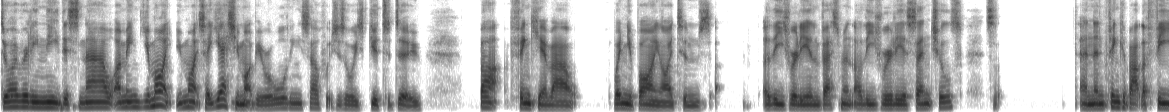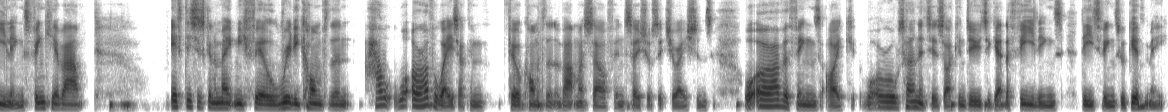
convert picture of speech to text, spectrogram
Do I really need this now? I mean, you might, you might say yes. You might be rewarding yourself, which is always good to do. But thinking about when you're buying items, are these really investment? Are these really essentials? So, and then think about the feelings, thinking about if this is going to make me feel really confident, how what are other ways I can feel confident about myself in social situations? What are other things I what are alternatives I can do to get the feelings these things would give me?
